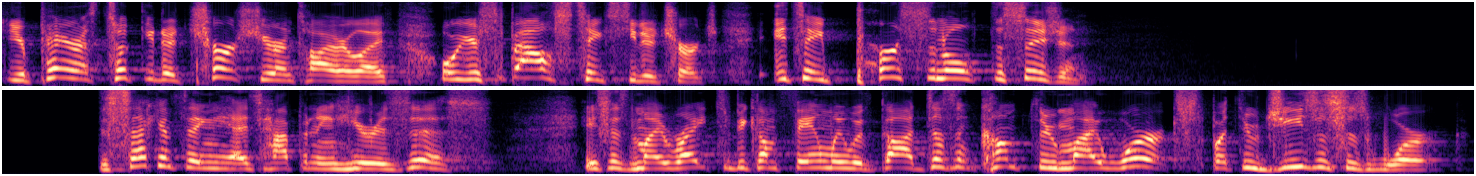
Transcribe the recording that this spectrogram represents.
your parents took you to church your entire life or your spouse takes you to church. It's a personal decision. The second thing that's happening here is this he says, My right to become family with God doesn't come through my works, but through Jesus' work.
